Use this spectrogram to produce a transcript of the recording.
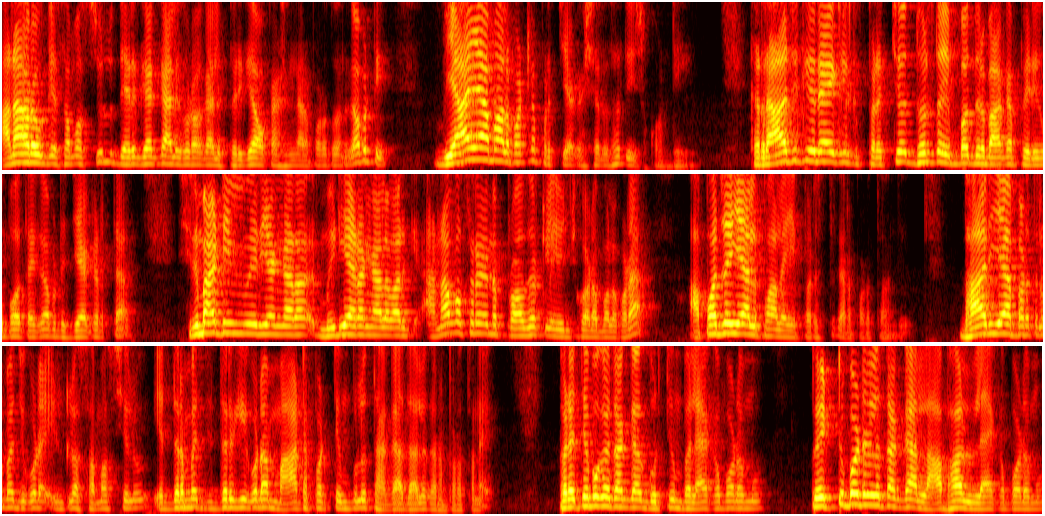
అనారోగ్య సమస్యలు దీర్ఘకాలిక రోగాలు పెరిగే అవకాశం కనపడుతుంది. కాబట్టి వ్యాయామాల పట్ల ప్రత్యేక శ్రద్ధ తీసుకోండి. రాజకీయ నాయకులకి ప్రత్యర్థులతో ఇబ్బందులు బాగా పెరిగిపోతాయి కాబట్టి జాగ్రత్త. సినిమా టీవీ మీడియా మీడియా రంగాల వారికి అనవసరమైన ప్రాజెక్టులు ఎంచుకోవడం వల్ల కూడా అపజయాలు పాలయ్యే పరిస్థితి కనపడుతోంది. భార్యాభర్తల మధ్య కూడా ఇంట్లో సమస్యలు ఇద్దరి మధ్య ఇద్దరికి కూడా మాట పట్టింపులు తగాదాలు కనపడుతున్నాయి. ప్రతిభకు తగ్గ గుర్తింపు లేకపోవడము పెట్టుబడులు తగ్గ లాభాలు లేకపోవడము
